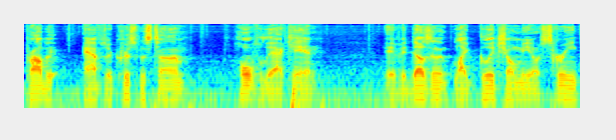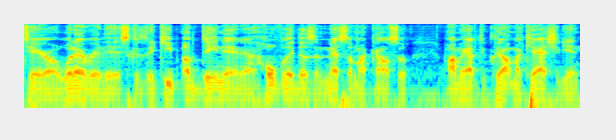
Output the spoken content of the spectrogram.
probably after Christmas time. Hopefully I can if it doesn't like glitch on me or screen tear or whatever it is because they keep updating it and hopefully it doesn't mess up my console probably have to clear out my cache again.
